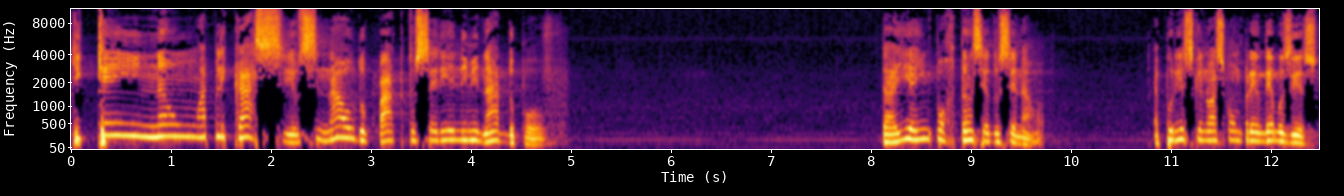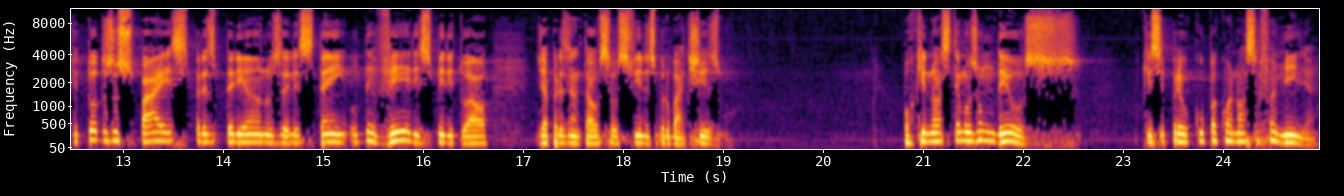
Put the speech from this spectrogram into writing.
que quem não aplicasse o sinal do pacto seria eliminado do povo. Daí a importância do sinal. É por isso que nós compreendemos isso, que todos os pais presbiterianos, eles têm o dever espiritual de apresentar os seus filhos para o batismo. Porque nós temos um Deus que se preocupa com a nossa família.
